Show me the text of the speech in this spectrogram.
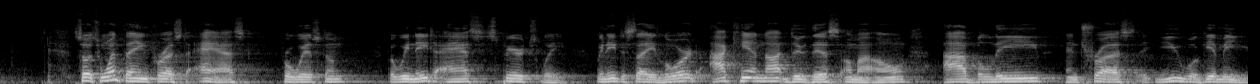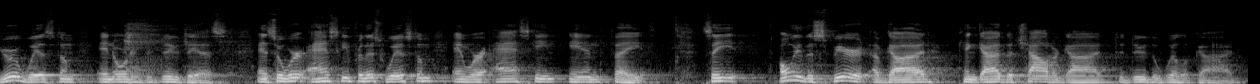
So it's one thing for us to ask for wisdom, but we need to ask spiritually. We need to say, Lord, I cannot do this on my own. I believe and trust that you will give me your wisdom in order to do this. And so we're asking for this wisdom and we're asking in faith. See, only the Spirit of God can guide the child of God to do the will of God.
